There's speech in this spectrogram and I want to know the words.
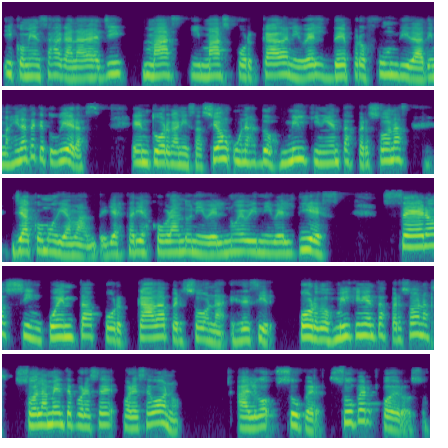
y comienzas a ganar allí más y más por cada nivel de profundidad. Imagínate que tuvieras en tu organización unas 2.500 personas ya como diamante, ya estarías cobrando nivel 9 y nivel 10. 0,50 por cada persona, es decir, por 2.500 personas, solamente por ese, por ese bono algo súper, súper poderoso.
